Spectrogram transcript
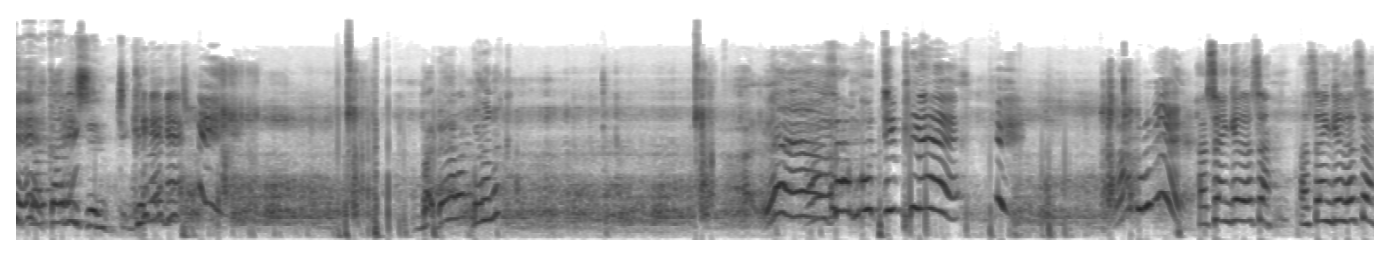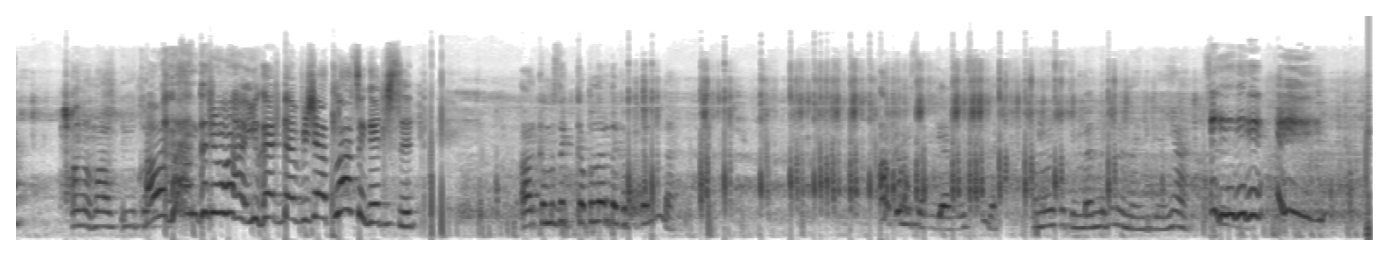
Gel kardeşim. Kenara geç. Ba- Bana bak bana bak. Hasan bu tip ne? Lan bura ne? Hasan gel Hasan. Hasan gel Hasan. Anam az yukarı. Havalandırma. Yukarıdan bir şey atlarsa görürsün. Arkamızdaki kapıları da kapatalım da. Arkamızdan gelmesin de. Ananı satayım ben neden hemen gidiyorsun ya?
